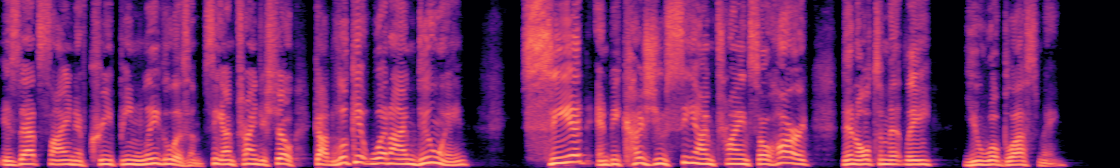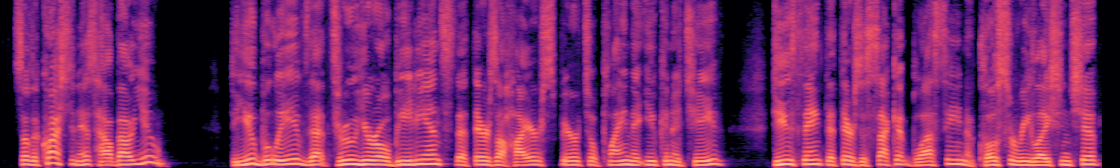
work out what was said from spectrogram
is that sign of creeping legalism. See, I'm trying to show God, look at what I'm doing. See it. And because you see I'm trying so hard, then ultimately you will bless me. So the question is, how about you? Do you believe that through your obedience that there's a higher spiritual plane that you can achieve? Do you think that there's a second blessing, a closer relationship?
